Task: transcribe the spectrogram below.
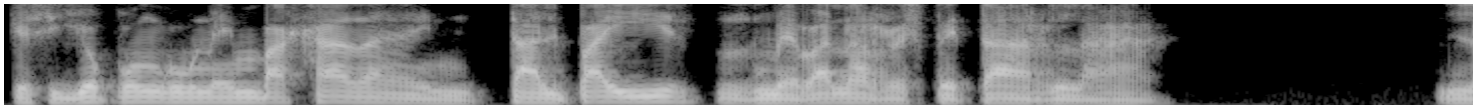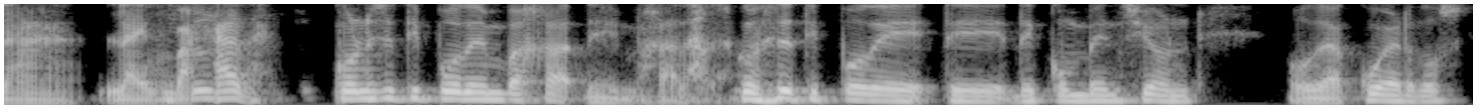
que si yo pongo una embajada en tal país, pues me van a respetar la, la, la embajada. con ese tipo de, de embajadas, con ese tipo de, de, convención o de acuerdos,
